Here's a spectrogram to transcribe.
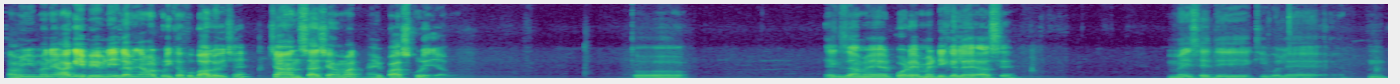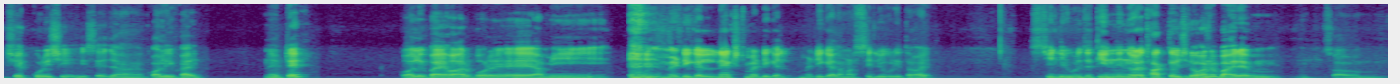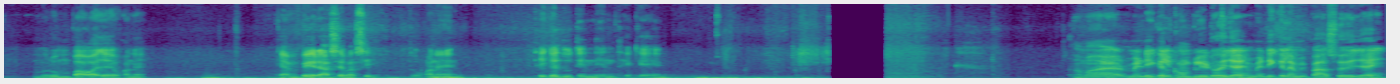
তো আমি মানে আগেই ভেবে নিয়েছিলাম যে, আমার পরীক্ষা খুব ভালো হয়েছে চান্স আছে আমার, আমি পাস করে যাব। তো এক্সামের পরে মেডিকেলে আসে। মেসে দিয়ে কী বলে চেক করেছি, এসে যা কোয়ালিফাই নেটে কোয়ালিফাই হওয়ার পরে আমি মেডিকেল নেক্সট মেডিকেল মেডিকেল আমার শিলিগুড়িতে হয়। শিলিগুড়িতে তিন দিন ধরে থাকতে হয়েছিল ওখানে, বাইরে সব রুম পাওয়া যায় ওখানে ক্যাম্পের আশেপাশে তো ওখানে থেকে দু তিন দিন থেকে আমার মেডিকেল কমপ্লিট হয়ে যায় মেডিকেল আমি পাস হয়ে যাই।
